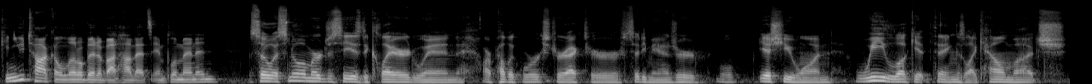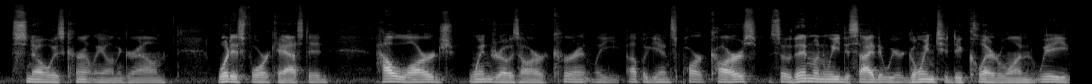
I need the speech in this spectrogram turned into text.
Can you talk a little bit about how that's implemented? So, a snow emergency is declared when our public works director, city manager will issue one. We look at things like how much snow is currently on the ground, what is forecasted, how large windrows are currently up against parked cars. So then, when we decide that we are going to declare one, we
